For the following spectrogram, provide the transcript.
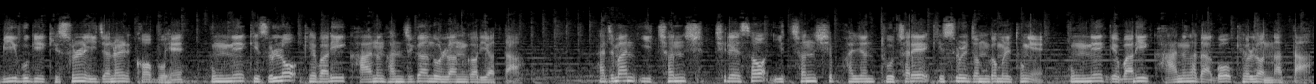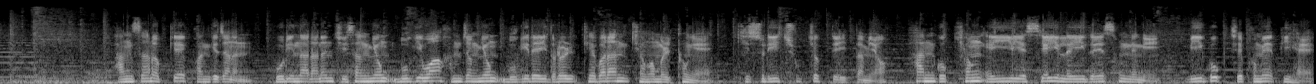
미국이 기술 이전을 거부해 국내 기술로 개발이 가능한지가 논란거리였다. 하지만 2017에서 2018년 두 차례 기술 점검을 통해 국내 개발이 가능하다고 결론났다. 방산업계 관계자는 우리나라는 지상용 무기와 함정용 무기 레이더를 개발한 경험을 통해 기술이 축적돼 있다며 한국형 AESA 레이더의 성능이 미국 제품에 비해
